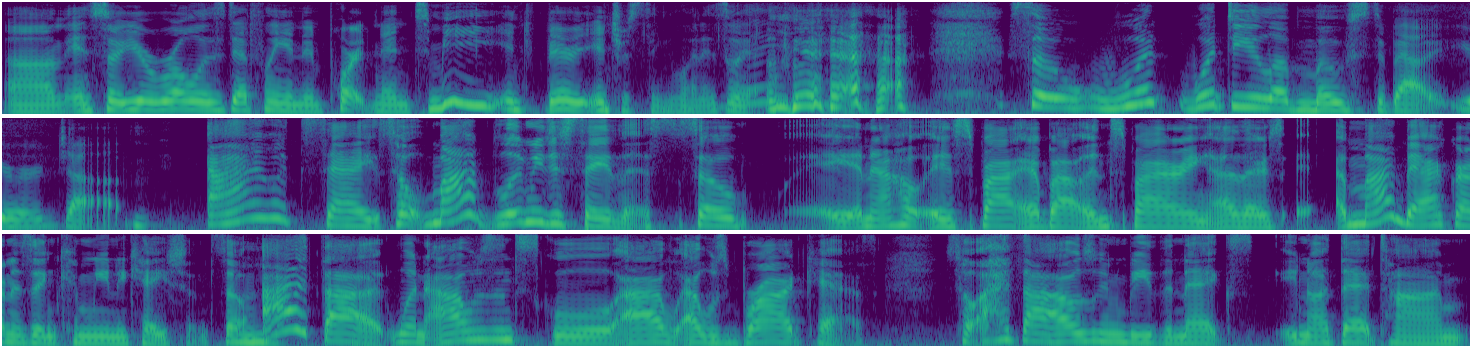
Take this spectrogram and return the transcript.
Um, and so, your role is definitely an important and to me, in, very interesting one as well. so, what, what do you love most about your job? I would say so. My let me just say this. So, and I hope inspire about inspiring others. My background is in communication. So mm-hmm. I thought when I was in school, I, I was broadcast. So I thought I was going to be the next, you know, at that time,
